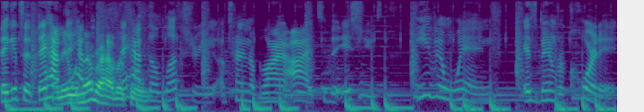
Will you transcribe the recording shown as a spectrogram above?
They get to they have and they, they will have never the, have a they clue. have the luxury of turning a blind eye to the issues, even when it's been recorded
